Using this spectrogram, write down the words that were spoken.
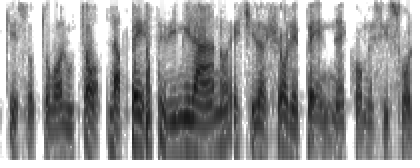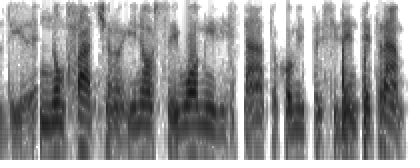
che sottovalutò la peste di Milano e ci lasciò le penne, come si suol dire. Non facciano i nostri uomini di Stato come il presidente Trump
